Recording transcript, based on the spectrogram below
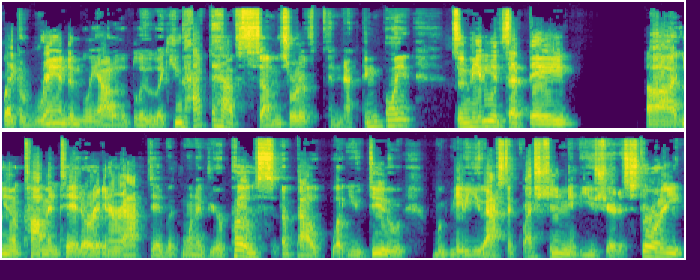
like randomly out of the blue. Like you have to have some sort of connecting point. So maybe it's that they uh, you know, commented or interacted with one of your posts about what you do. Maybe you asked a question, maybe you shared a story,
